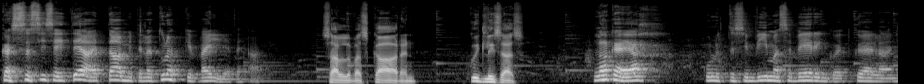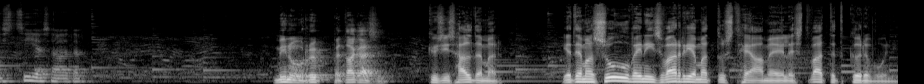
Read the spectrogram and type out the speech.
kas sa siis ei tea, et daamidele tulebki välja teha? salvas Kaaren, kuid lisas. Lage jah, kulutasin viimase veeringu, et Köelaanist siia saada. minu rüppe tagasi, küsis Haldemar ja tema suu venis varjamatust heameelest vaat et kõrvuni.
